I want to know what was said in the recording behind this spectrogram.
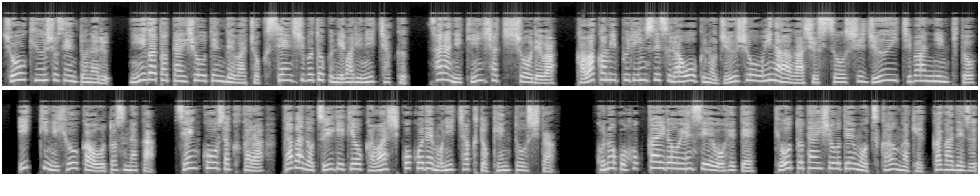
小級初戦となる新潟大賞典では直線しぶとく粘り2着。さらに金シャチ賞では川上プリンセスら多くの重賞ウィナーが出走し11番人気と一気に評価を落とす中、先行策から束の追撃をかわしここでも2着と検討した。この後北海道遠征を経て、京都大賞典を使うが結果が出ず、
